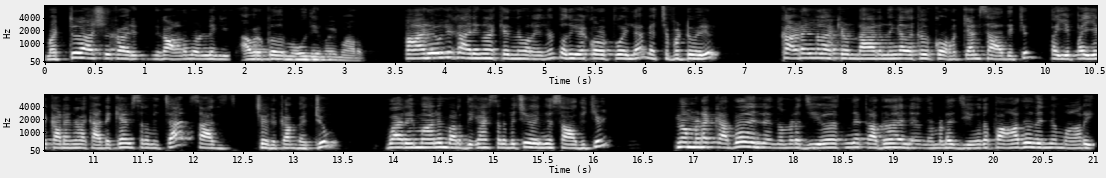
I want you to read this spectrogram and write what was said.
മറ്റു രാഷ്ട്രീയക്കാരും ഇത് കാണുന്നുണ്ടെങ്കിൽ അവർക്കും അത് മോദ്യമായി മാറും. ആരോഗ്യ കാര്യങ്ങളൊക്കെ എന്ന് പറയുന്നത് പൊതുവെ കുഴപ്പമില്ല മെച്ചപ്പെട്ടു വരും. കടങ്ങളൊക്കെ ഉണ്ടായിരുന്നെങ്കിൽ അതൊക്കെ കുറയ്ക്കാൻ സാധിക്കും. പയ്യെ പയ്യെ കടങ്ങളൊക്കെ അടയ്ക്കാൻ ശ്രമിച്ചാൽ സാധിച്ചെടുക്കാൻ പറ്റും. വരുമാനം വർദ്ധിക്കാൻ ശ്രമിച്ചു കഴിഞ്ഞാൽ സാധിക്കും. നമ്മുടെ കഥ തന്നെ നമ്മുടെ ജീവിതത്തിന്റെ കഥ തന്നെ നമ്മുടെ ജീവിത ജീവിതപാത തന്നെ മാറി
